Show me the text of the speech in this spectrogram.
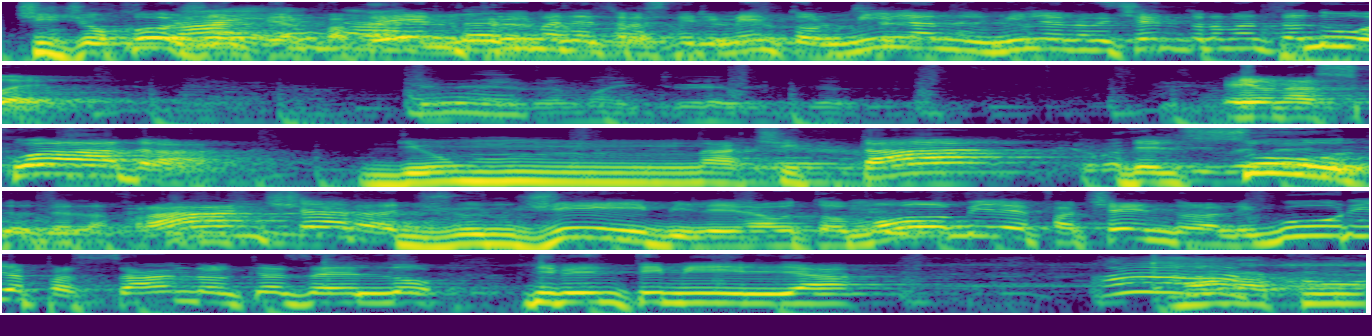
Ci giocò Jean-Pierre esatto. Papin prima del trasferimento al Milan nel 1992. È una squadra di una città del sud della Francia, raggiungibile in automobile facendo la Liguria passando al casello di Ventimiglia. Monaco.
